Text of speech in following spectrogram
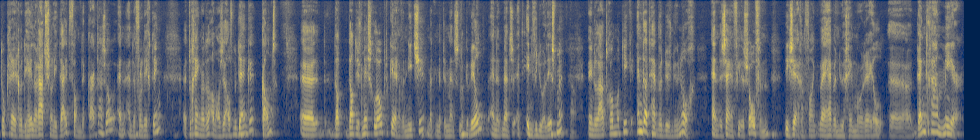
Toen kregen we die hele rationaliteit van Descartes en zo. En, en de verlichting. Toen gingen we dat allemaal zelf bedenken. Kant. Dat, dat is misgelopen. Toen kregen we Nietzsche met, met de menselijke wil. En het, het individualisme Ja. in de late romantiek. En dat hebben we dus nu nog. En er zijn filosofen die zeggen van wij hebben nu geen moreel eh denkraam meer.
